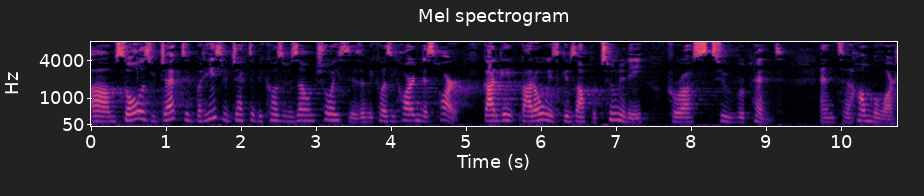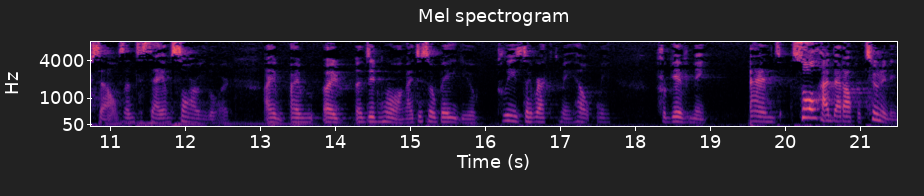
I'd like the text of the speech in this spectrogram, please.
um, Saul is rejected, but he's rejected because of his own choices and because he hardened his heart. God gave, God always gives opportunity for us to repent and to humble ourselves and to say, I'm sorry, Lord. I, I, I, I did wrong. I disobeyed you. Please direct me, help me, forgive me. And Saul had that opportunity.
